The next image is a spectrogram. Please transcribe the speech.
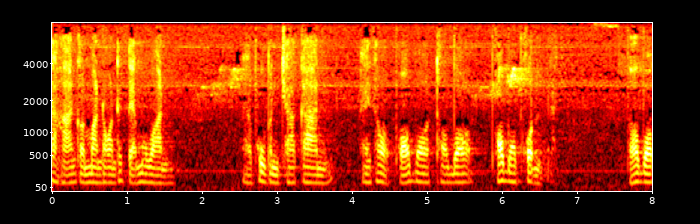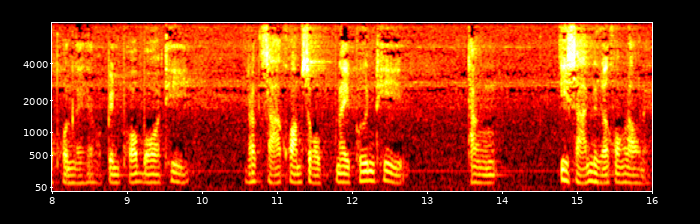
ทหารก่อนมานอนตั้งแต่เมื่อวานผู้บัญชาการให้เท่าพอบอทอบอพอบอพลพอบอพลไงครับเป็นพอบอที่รักษาความสงบในพื้นที่ทางอีสานเหนือของเราเนี่ย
